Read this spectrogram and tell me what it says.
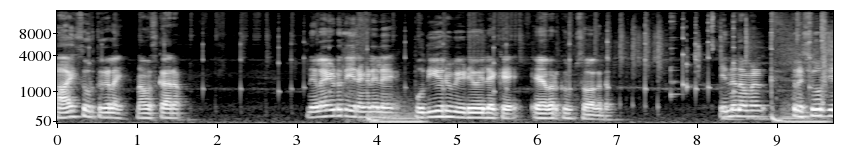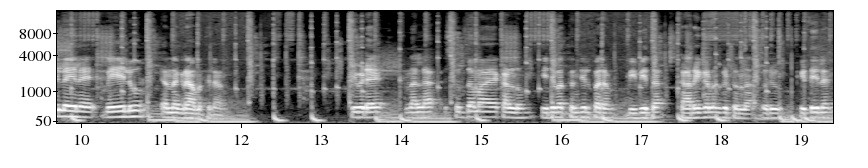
ഹായ് സുഹൃത്തുക്കളെ നമസ്കാരം. നിളയുടെ തീരങ്ങളിലെ പുതിയൊരു വീഡിയോയിലേക്ക് ഏവർക്കും സ്വാഗതം. ഇന്ന് നമ്മൾ തൃശ്ശൂർ ജില്ലയിലെ വേലൂർ എന്ന ഗ്രാമത്തിലാണ്. ഇവിടെ നല്ല ശുദ്ധമായ കള്ളും ഇരുപത്തഞ്ചിൽ പരം വിവിധ കറികളും കിട്ടുന്ന ഒരു കിടിലൻ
